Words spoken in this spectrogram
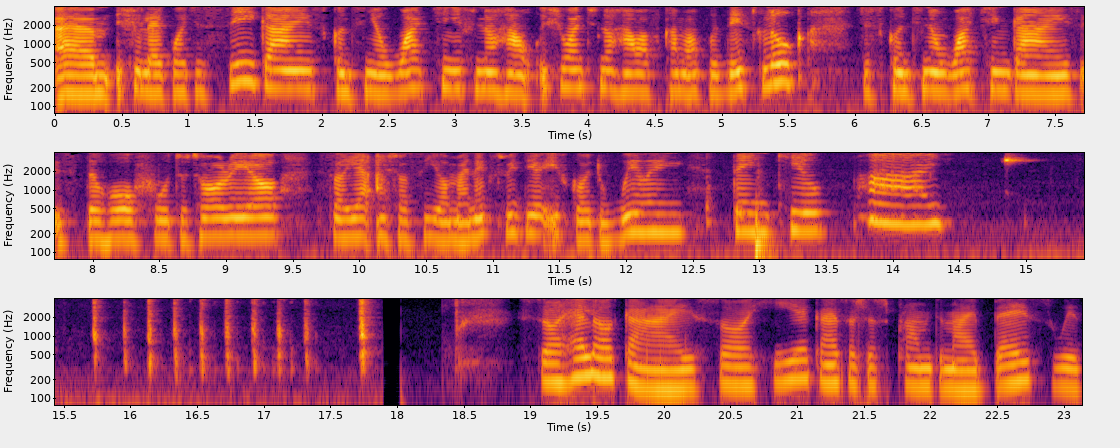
um if you like what you see guys continue watching. If you know how if you want to know how i've come up with this look just continue watching guys. It's the whole full tutorial. So yeah i shall see you on my next video if god willing. Thank you. Bye. So hello guys. So here guys i just primed my base with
